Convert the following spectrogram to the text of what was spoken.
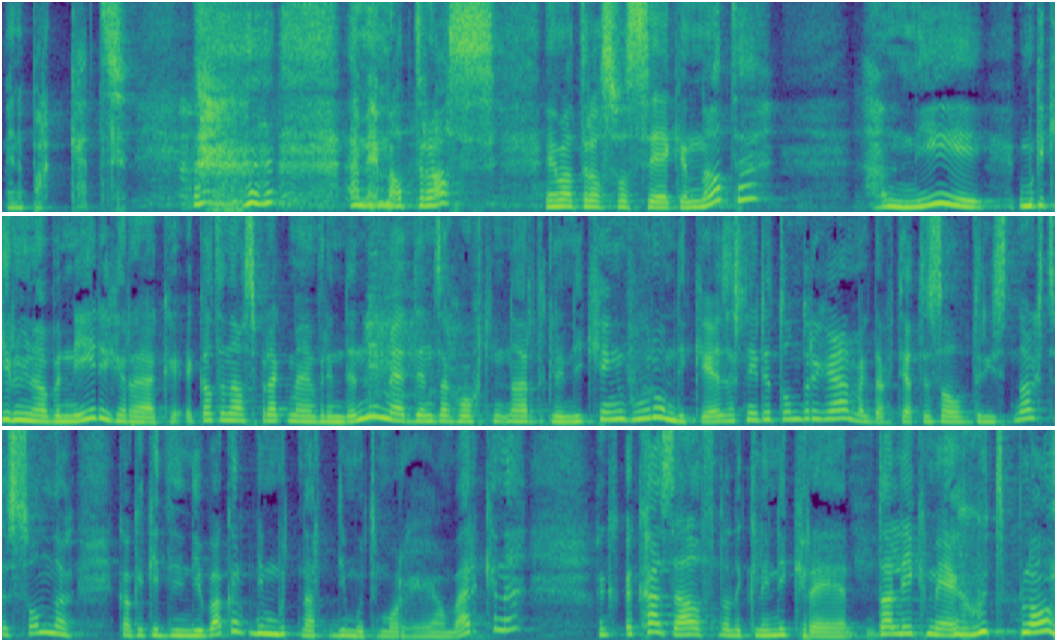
mijn parket. en mijn matras. Mijn matras was nat, hè. Ah, nee, moet ik hier nu naar beneden geraken? Ik had een afspraak met een vriendin die mij dinsdagochtend naar de kliniek ging voeren om die keizersnede te ondergaan. Maar ik dacht, ja, het is al drie s'nachts, het is zondag. Kan ik die niet wakker? Die moet, naar, die moet morgen gaan werken. Hè? Ik, ga zelf naar de kliniek rijden. Dat leek mij een goed plan.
